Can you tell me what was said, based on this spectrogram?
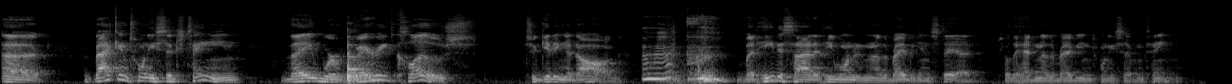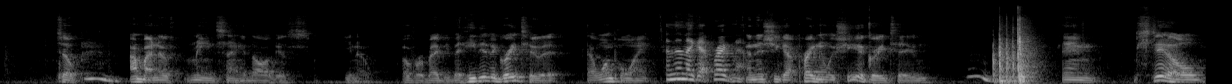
Uh, back in 2016, they were very close to getting a dog, Mm-hmm. but he decided he wanted another baby instead. So they had another baby in 2017. So Mm. I'm by no means saying a dog is, you know, over a baby, but he did agree to it at one point. And then they got pregnant. and then she got pregnant, which she agreed to. Hmm. And still,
